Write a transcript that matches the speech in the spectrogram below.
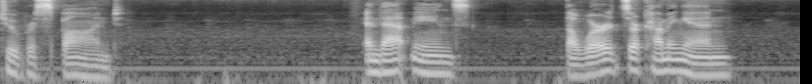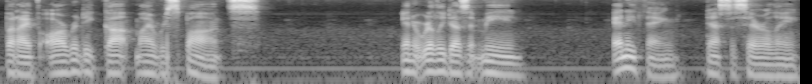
to respond. And that means the words are coming in, but I've already got my response. And it really doesn't mean anything necessarily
